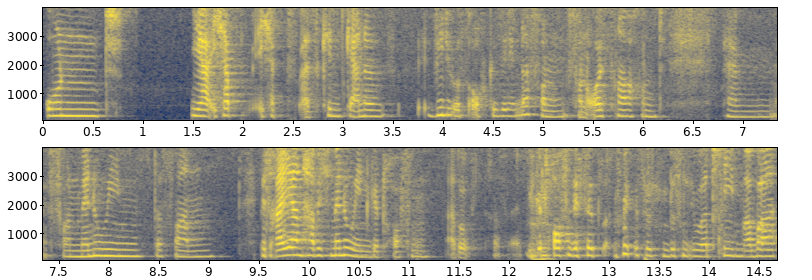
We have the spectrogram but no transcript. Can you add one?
Und ja, ich habe ich hab als Kind gerne Videos auch gesehen ne? von, von Eustrach und ähm, von Menuhin. Das waren. Mit drei Jahren habe ich Menuhin getroffen. Also das, mhm. getroffen ist jetzt, ist jetzt ein bisschen übertrieben, aber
